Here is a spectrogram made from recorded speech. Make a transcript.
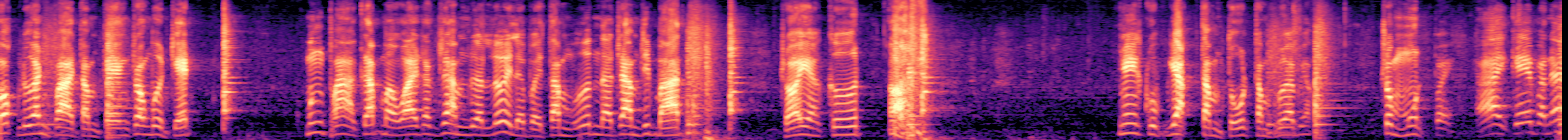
งอกเดือนป้าตำแตงจ้องเบอร์เจ็ด มึงพากลับมาไว้สักสามเดือนเลยเลยไปตำอื่นนะสามสิบบาทชอยอะเกิดอ้าวนี่กรุบยักษ์ตำตูดตำเปลือกยักษ์สมมุติไปไอ้เก็บนะ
